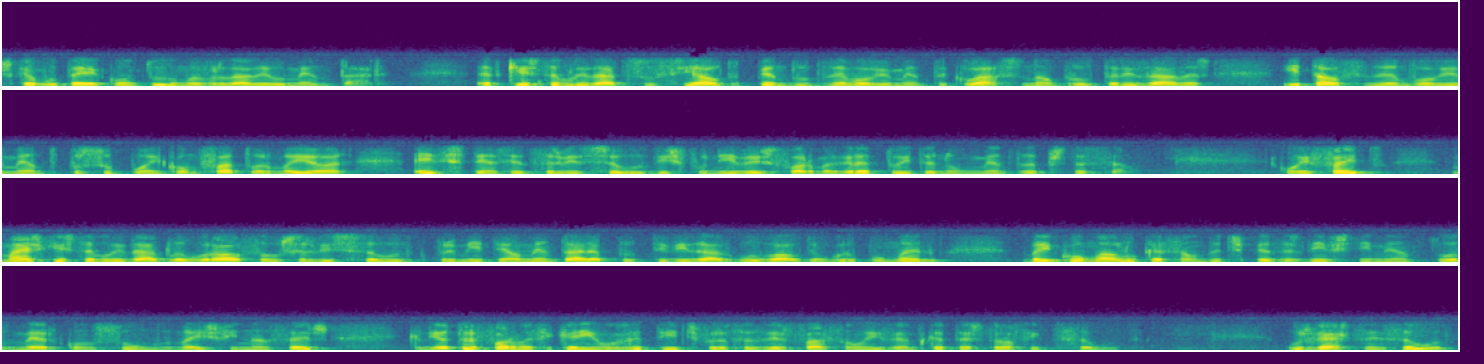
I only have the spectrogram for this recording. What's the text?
escamoteia contudo uma verdade elementar. A de que a estabilidade social depende do desenvolvimento de classes não proletarizadas e tal desenvolvimento pressupõe como fator maior a existência de serviços de saúde disponíveis de forma gratuita no momento da prestação. Com efeito, mais que a estabilidade laboral, são os serviços de saúde que permitem aumentar a produtividade global de um grupo humano, bem como a alocação de despesas de investimento ou de mero consumo de meios financeiros que de outra forma ficariam retidos para fazer face a um evento catastrófico de saúde. Os gastos em saúde,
